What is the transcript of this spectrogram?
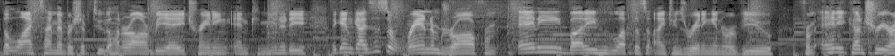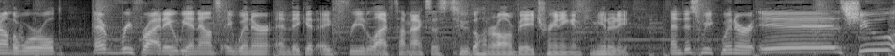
the lifetime membership to the $100 MBA training and community. Again, guys, this is a random draw from anybody who left us an iTunes rating and review from any country around the world. Every Friday, we announce a winner and they get a free lifetime access to the $100 MBA training and community. And this week winner is Shoe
